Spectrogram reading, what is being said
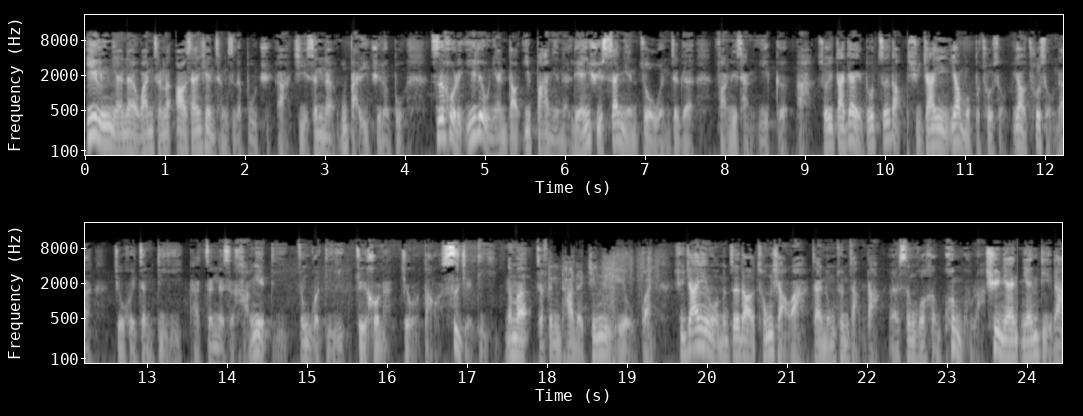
一零年呢，完成了二三线城市的布局啊，跻身了五百亿俱乐部。之后的一六年到一八年呢，连续三年坐稳这个房地产一哥啊。所以大家也都知道，许家印要么不出手，要出手呢。就会争第一，他真的是行业第一，中国第一，最后呢就到世界第一。那么这跟他的经历也有关。许家印我们知道从小啊在农村长大，呃生活很困苦了。去年年底的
